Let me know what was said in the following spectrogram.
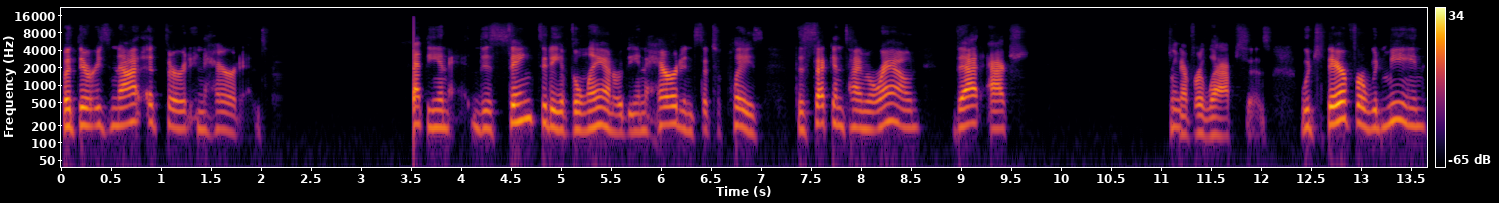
but there is not a third inheritance. That the, the sanctity of the land or the inheritance that took place the second time around, that actually never lapses, which therefore would mean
